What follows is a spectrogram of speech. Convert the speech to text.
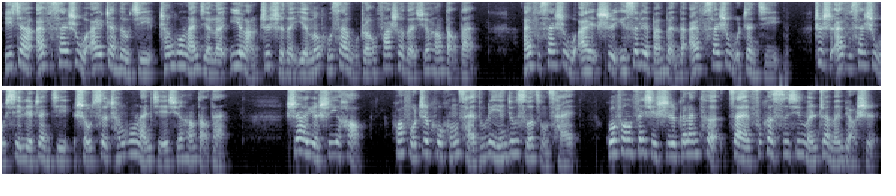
一架 F 三十五 I 战斗机成功拦截了伊朗支持的也门胡塞武装发射的巡航导弹。F 三十五 I 是以色列版本的 F 三十五战机，这是 F 三十五系列战机首次成功拦截巡航导弹。十二月十一号，华府智库红彩独立研究所总裁。国防分析师格兰特在福克斯新闻撰文表示，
